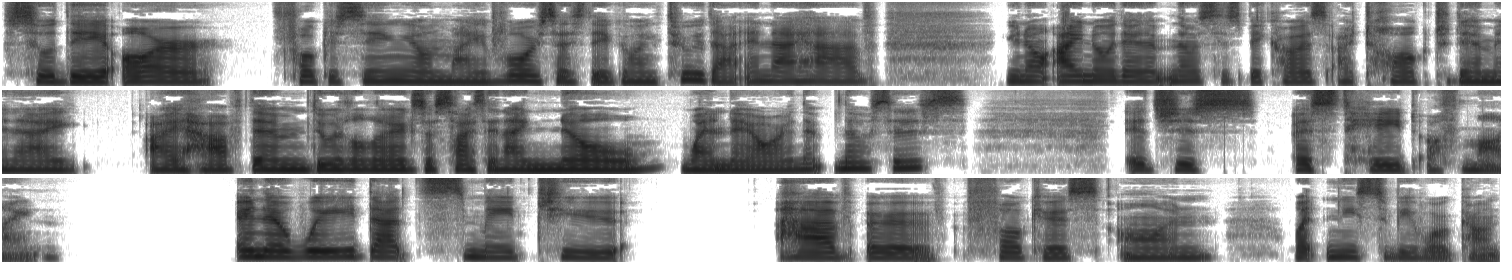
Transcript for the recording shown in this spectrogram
So they are focusing on my voice as they're going through that. And I have, you know, I know their hypnosis because I talk to them and I, I have them do a little exercise and I know when they are in hypnosis. It's just a state of mind in a way that's made to have a focus on what needs to be worked on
